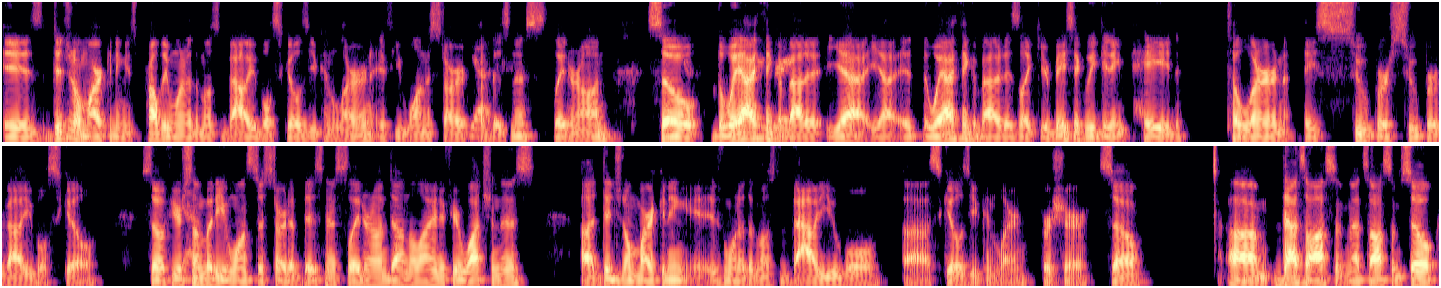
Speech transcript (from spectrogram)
is digital marketing is probably one of the most valuable skills you can learn if you want to start yes. a business later on. So the way I, think about it, yeah, yeah, it, the way I think about it is like you're basically getting paid to learn a super, super valuable skill. So if you're yeah. somebody who wants to start a business later on down the line, if you're watching this, uh, digital marketing is one of the most valuable uh, skills you can learn for sure. So um, that's awesome. That's awesome. So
